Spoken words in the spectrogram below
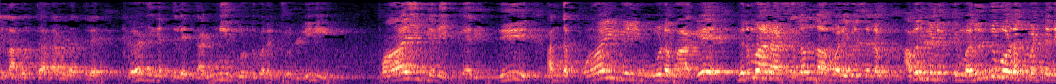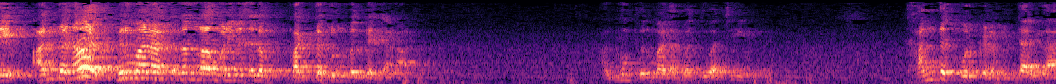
எல்லா முத்தாடாவிடத்திலே கேடயத்திலே தண்ணீர் கொண்டு வர சொல்லி பாய்களை கரித்து அந்த பாய்களின் மூலமாக பெருமானார் செல்லல்லா வலிவு செல்லும் அவர்களுக்கு மருந்து போடப்பட்டதே. அந்த நாள் பெருமானார் செல்லல்லா வலிவு செல்லும் பட்ட துன்பங்கள் யாரா? பெருமானார் பத்துவா செய்யவில்லை அந்த போர்க்களம் விட்டார்களா?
